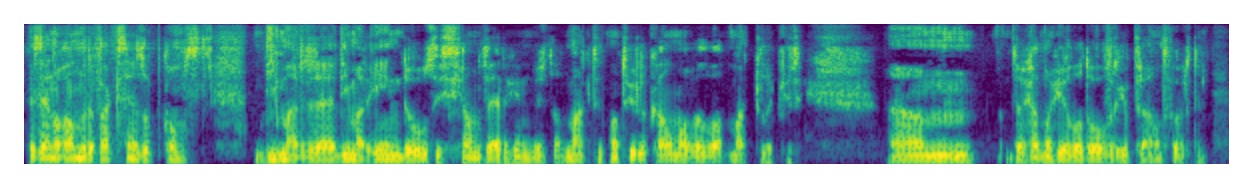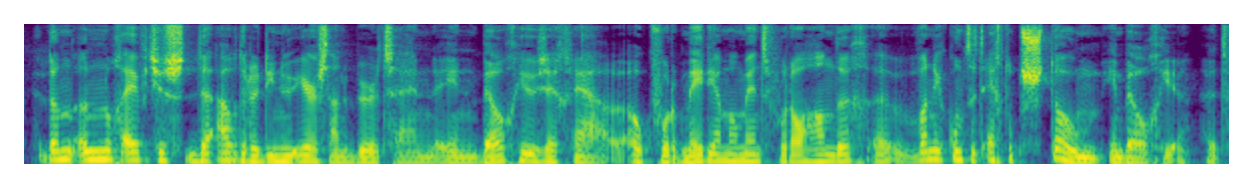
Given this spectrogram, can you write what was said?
Er zijn nog andere vaccins op komst die maar, die maar één dosis gaan vergen. Dus dat maakt het natuurlijk allemaal wel wat makkelijker. Um, gaat nog heel wat over gepraat worden. Dan uh, nog eventjes de ouderen die nu eerst aan de beurt zijn in België. U zegt ja, ook voor het mediamoment vooral handig. Uh, wanneer komt het echt op stoom in België, het,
